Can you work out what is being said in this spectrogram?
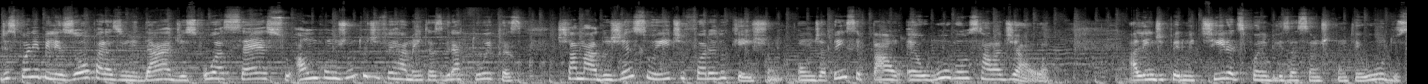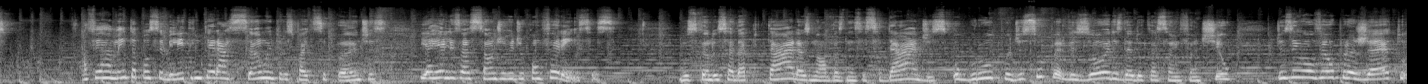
disponibilizou para as unidades o acesso a um conjunto de ferramentas gratuitas chamado G Suite for Education, onde a principal é o Google Sala de Aula. Além de permitir a disponibilização de conteúdos, a ferramenta possibilita interação entre os participantes e a realização de videoconferências. Buscando se adaptar às novas necessidades, o grupo de supervisores da educação infantil desenvolveu o projeto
